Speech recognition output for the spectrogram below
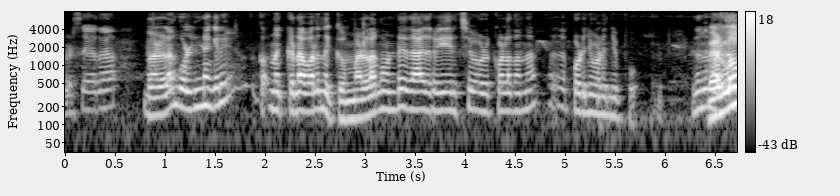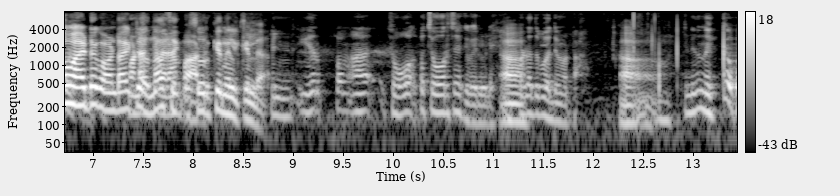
പ്രത്യേകത വെള്ളം കൊള്ളിണ്ടെങ്കിൽ നിൽക്കേണ്ട പോലെ നിൽക്കും വെള്ളം കൊണ്ട് ഇതാ ദ്രവീകരിച്ച് ഒഴുക്കുള്ള തന്നെ പൊടിഞ്ഞു പൊടിഞ്ഞു പോകും വെള്ളവുമായിട്ട് കോണ്ടാക്ട് വന്നാൽ. സുർക്കി നിൽക്കില്ല. ഈർപ്പം ഇപ്പം ചോർച്ചയൊക്കെ വരൂലേ? അപ്പോഴത് ബുദ്ധിമുട്ടാണ് ഇത് നിൽക്കും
